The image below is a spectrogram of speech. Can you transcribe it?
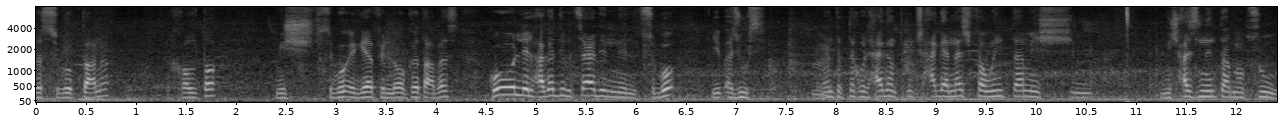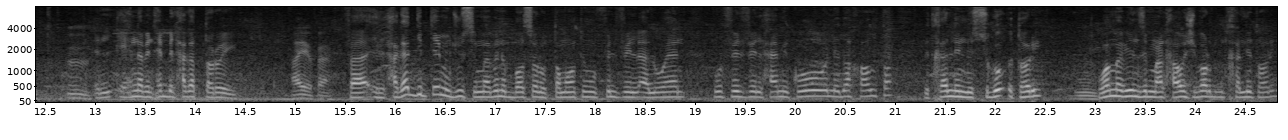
ده السجق بتاعنا الخلطة مش سجق جاف اللي هو قطع بس كل الحاجات دي بتساعد إن السجق يبقى جوسي يعني أنت بتاكل حاجة ما بتاكلش حاجة ناشفة وأنت مش مش حاسس إن أنت مبسوط. ال- إحنا بنحب الحاجة الطرية. أيوه فعلا. فالحاجات دي بتعمل جوسي ما بين البصل والطماطم والفلفل الألوان والفلفل الحامي كل ده خلطة بتخلي إن السجق طري. وأما بينزل مع الحواوشي برضو بتخليه طري.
